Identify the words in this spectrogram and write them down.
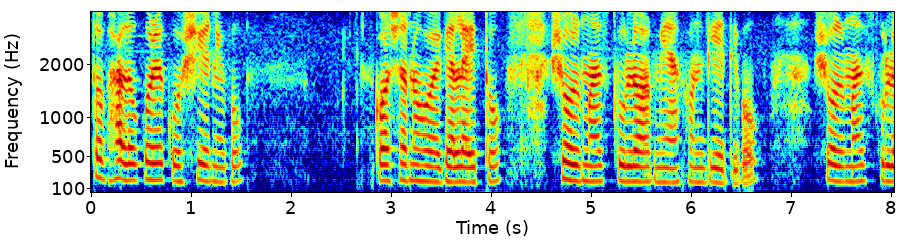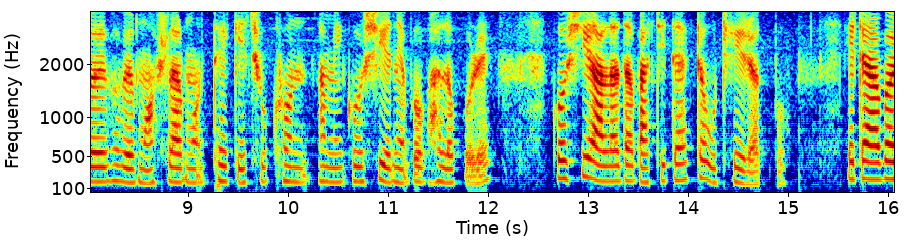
তো ভালো করে কষিয়ে নেব। কষানো হয়ে গেলেই তো শোল মাছগুলো আমি এখন দিয়ে দিব। শোল মাছগুলো এভাবে মশলার মধ্যে কিছুক্ষণ আমি কষিয়ে নেব ভালো করে। কষিয়ে আলাদা বাটিতে একটা উঠিয়ে রাখব। এটা আবার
